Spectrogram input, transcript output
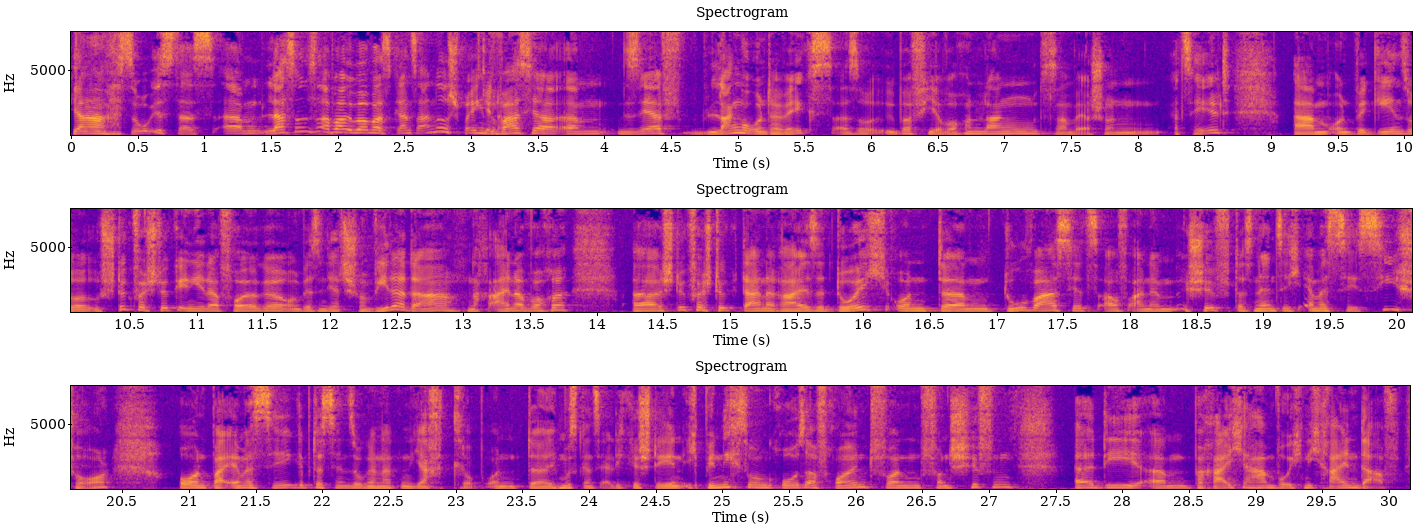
Ja, so ist das. Ähm, lass uns aber über was ganz anderes sprechen. Genau. Du warst ja ähm, sehr lange unterwegs, also über vier Wochen lang, das haben wir ja schon erzählt. Ähm, und wir gehen so Stück für Stück in jeder Folge und wir sind jetzt schon wieder da, nach einer Woche, äh, Stück für Stück deine Reise durch. Und ähm, du warst jetzt auf einem Schiff, das nennt sich MSC Seashore. Und bei MSC gibt es den sogenannten Yachtclub. Und äh, ich muss ganz ehrlich gestehen, ich bin nicht so ein großer Freund von, von Schiffen, äh, die ähm, Bereiche haben, wo ich nicht rein darf.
